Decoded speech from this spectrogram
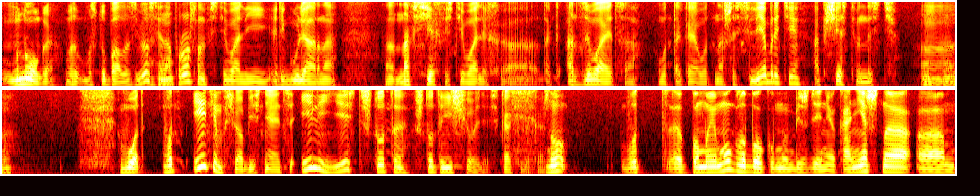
много выступало звезд uh-huh. и на прошлом фестивале, и регулярно Э, на всех фестивалях э, так, отзывается вот такая вот наша селебрити, общественность. Угу. Вот. Вот этим все объясняется или есть что-то что еще здесь, как тебе кажется? Ну, вот э, по моему глубокому убеждению, конечно, э,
